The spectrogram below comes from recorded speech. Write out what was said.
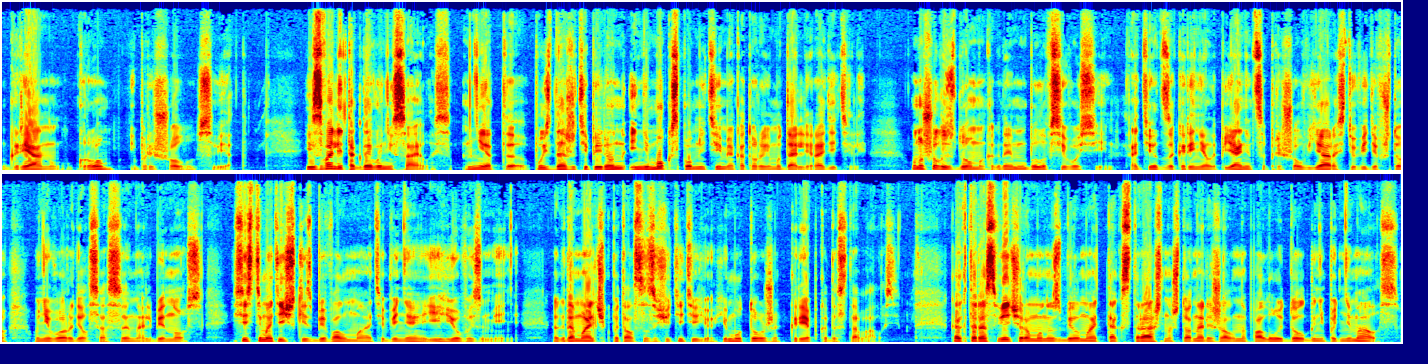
Грянул гром, и пришел свет. И звали тогда его не Сайлос. Нет, пусть даже теперь он и не мог вспомнить имя, которое ему дали родители. Он ушел из дома, когда ему было всего семь. Отец, закоренелый пьяница, пришел в ярость, увидев, что у него родился сын Альбинос, и систематически избивал мать, обвиняя ее в измене. Когда мальчик пытался защитить ее, ему тоже крепко доставалось. Как-то раз вечером он избил мать так страшно, что она лежала на полу и долго не поднималась.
